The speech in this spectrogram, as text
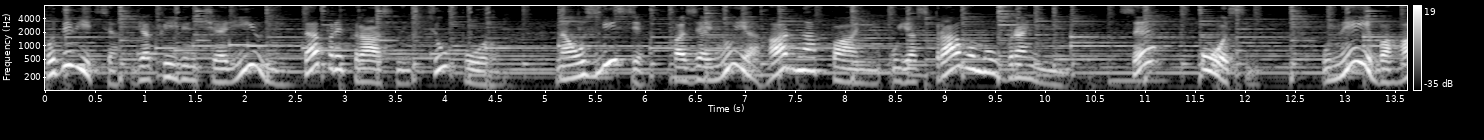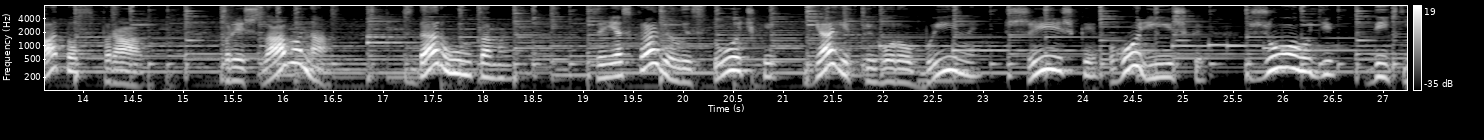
Подивіться, який він чарівний та прекрасний в цю пору. На узліссі хазяйнує гарна пані у яскравому вбранні. Це осінь. У неї багато справ. Прийшла вона з дарунками. Це яскраві листочки, ягідки горобини, шишки, горішки, жолуді, дикі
